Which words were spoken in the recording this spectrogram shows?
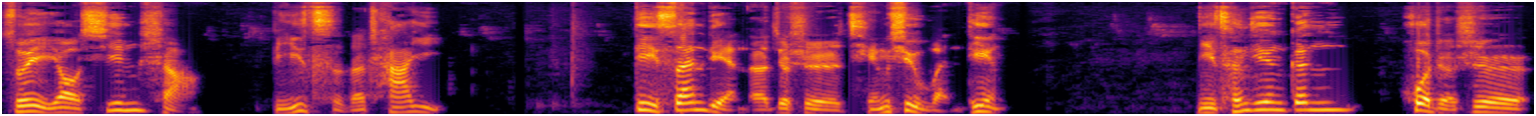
所以要欣赏彼此的差异。第三点呢，就是情绪稳定。你曾经跟或者是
